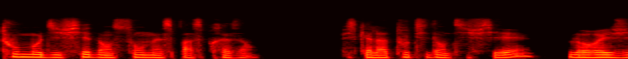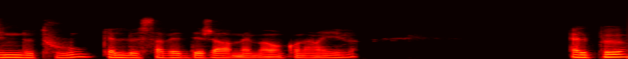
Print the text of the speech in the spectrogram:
tout modifier dans son espace présent, puisqu'elle a tout identifié, l'origine de tout, qu'elle le savait déjà même avant qu'on arrive. Elle peut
